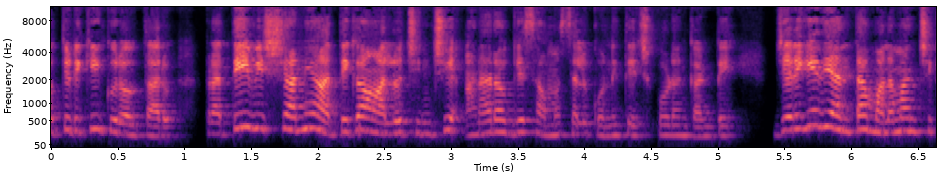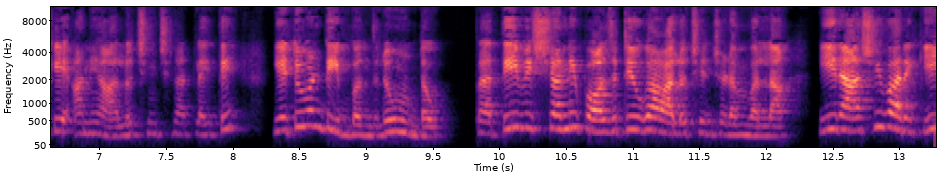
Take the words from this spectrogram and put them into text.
ఒత్తిడికి గురవుతారు. ప్రతి విషయాన్ని అతిగా ఆలోచించి అనారోగ్య సమస్యలు కొని తెచ్చుకోవడం కంటే జరిగేది అంతా మన మంచికే అని ఆలోచించినట్లయితే ఎటువంటి ఇబ్బందులు ఉండవు. ప్రతి విషయాన్ని పాజిటివ్గా ఆలోచించడం వల్ల ఈ రాశి వారికి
